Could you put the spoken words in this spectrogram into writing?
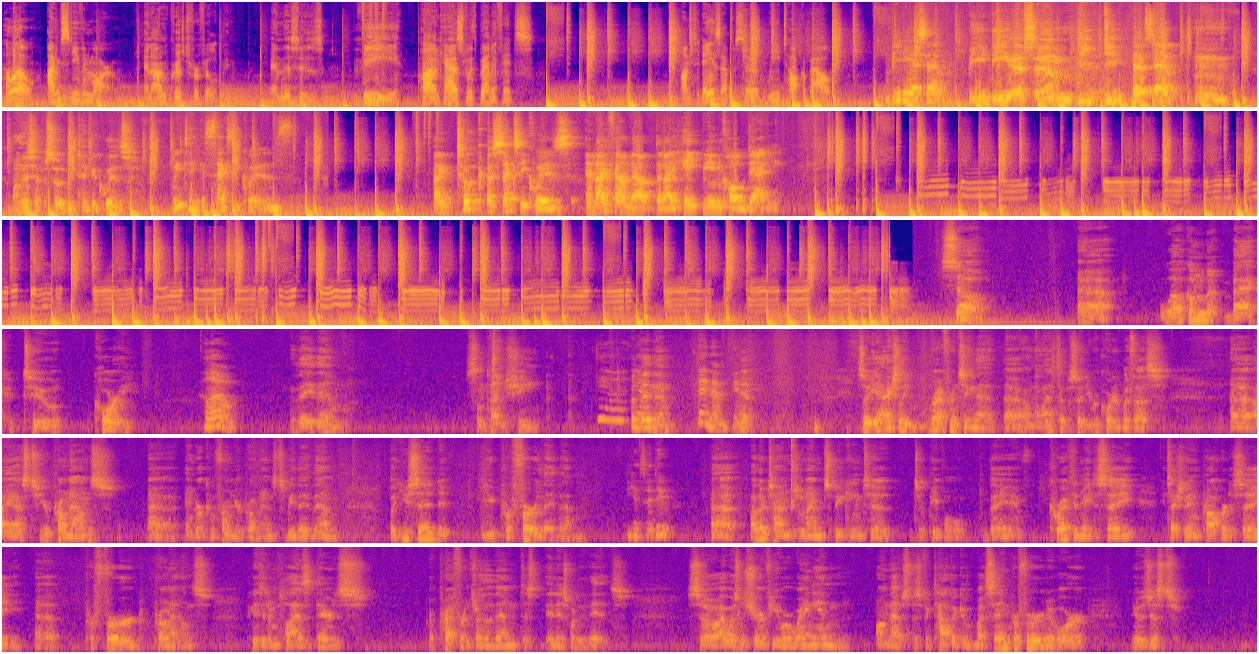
Hello, I'm Stephen Morrow. And I'm Christopher Philippi. And this is The Podcast with Benefits. On today's episode, we talk about BDSM. BDSM. BDSM. Hmm. On this episode, we take a quiz. We take a sexy quiz. I took a sexy quiz and I found out that I hate being called daddy. But yeah. they, them. They them. Yeah. Yeah. So, yeah, actually, referencing that, uh, on the last episode you recorded with us, uh, I asked your pronouns, uh, and or confirmed your pronouns to be they, them, but you said you prefer they, them. Yes, I do. Uh, other times when I'm speaking to, to people, they have corrected me to say it's actually improper to say uh, preferred pronouns because it implies that there's a preference rather than just it is what it is. So I wasn't sure if you were weighing in on that specific topic of by saying preferred or it was just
